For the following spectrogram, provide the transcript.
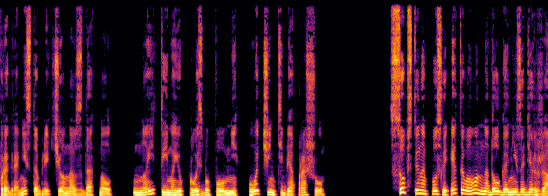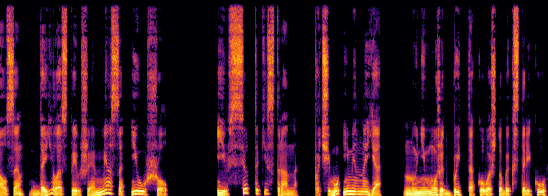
Программист обреченно вздохнул. Но и ты мою просьбу помни. Очень тебя прошу. Собственно, после этого он надолго не задержался, доел остывшее мясо и ушел. И все-таки странно, почему именно я? Ну не может быть такого, чтобы к старику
